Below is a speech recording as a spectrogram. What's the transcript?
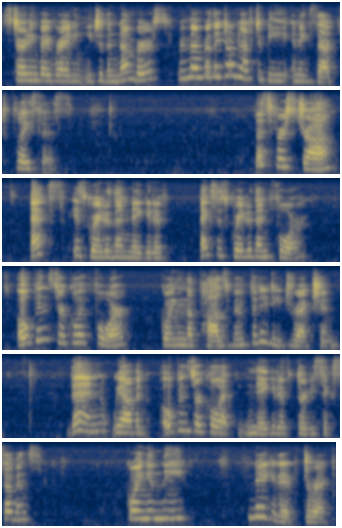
Starting by writing each of the numbers, remember they don't have to be in exact places. Let's first draw x is greater than negative, x is greater than 4. Open circle at 4, going in the positive infinity direction. Then we have an open circle at negative 36 sevenths, going in the negative direct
